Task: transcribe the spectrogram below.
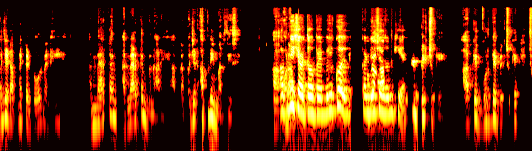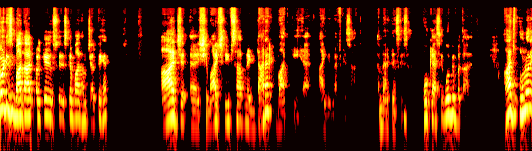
बजट अपने कंट्रोल में नहीं है। अमेरिकन अमेरिकन बना रहे हैं आपका बजट अपनी मर्ज़ी से। अपनी शर्तों पे बिल्कुल। कंडीशन उनकी है। बिक चुके हैं। आपके गुर्दे बिक चुके छोटी सी बात आज बल्कि इसके बाद हम चलते हैं। आज शबाज शरीफ साहब ने डायरेक्ट बात की है आईएमएफ के साथ अमेरिकन के साथ। वो कैसे वो भी बता देते आज उन्होंने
